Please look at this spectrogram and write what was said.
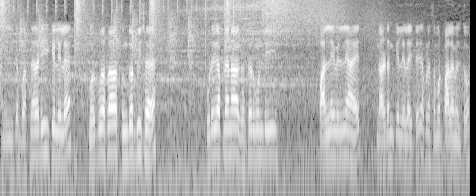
आणि इथे बसण्यासाठीही केलेलं आहे. भरपूर असा सुंदर बीच आहे. पुढे आपल्याला घसरगुंडी पालणे विलणे आहेत. गार्डन केलेलं आहे इथे. आपल्यासमोर पाहायला मिळतो.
